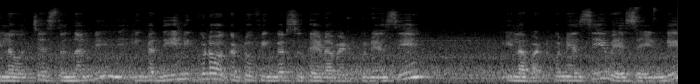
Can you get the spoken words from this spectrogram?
ఇలా వచ్చేస్తుందండి. ఇంకా దీనికి కూడా ఒక టూ ఫింగర్స్ తేడా పెట్టుకునేసి ఇలా పట్టుకునేసి వేసేయండి.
